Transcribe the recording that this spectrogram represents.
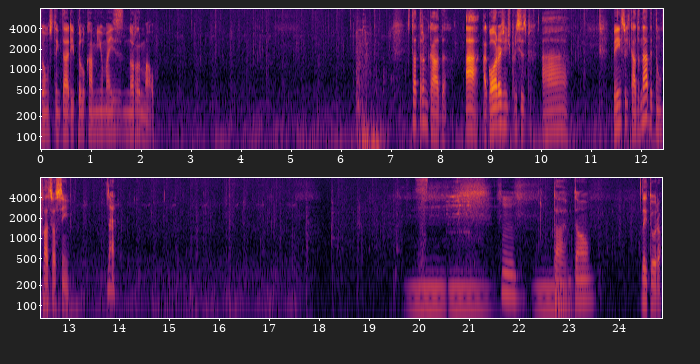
Vamos tentar ir pelo caminho mais normal. Está trancada. Ah, agora a gente precisa... Ah, bem explicado. Nada é tão fácil assim. Né? Hum, tá, então... Leitura.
